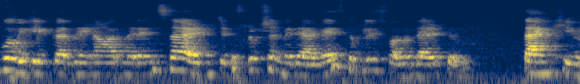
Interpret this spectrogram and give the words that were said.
वो भी क्लिक कर देना। और मेरे इंस्टा नीचे डिस्क्रिप्शन में दिया गया तो please follow that too thank you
